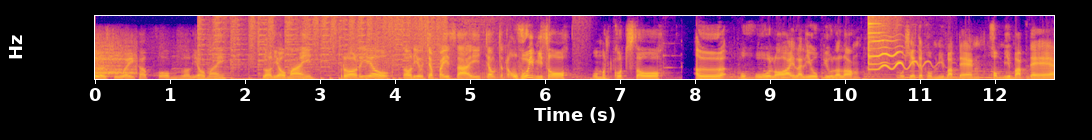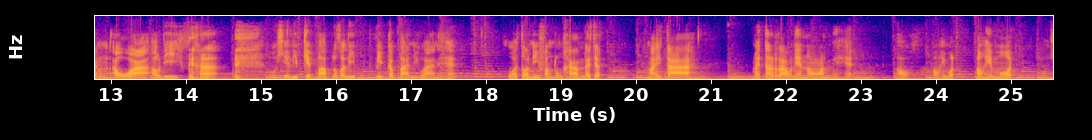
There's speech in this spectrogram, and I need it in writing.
อสวยครับผมรอเลี้ยวไหมรอเลี้ยวไหมรอเลี้ยวรอเลี้ยวจะไปใสเจ้าจะโอ้ยมีโซโอ้มันกดโซ เออโอ้โหลอยละเลี้ยวปิวละล่อง โอเค แต่ผมมีบัฟแดง ผมมีบัฟแดง เอาว่าเอาดี โอเครีบเก็บบัฟแล้วก็รีบรีบกลับบ้านดีกว่านะฮะเพราะว่าตอนนี้ฝั่งตรงข้ามน่าจะหมายตา หมายตาเราแน่นอนนะฮะเอาเอาให้หมด เอาให้หมดโอเค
